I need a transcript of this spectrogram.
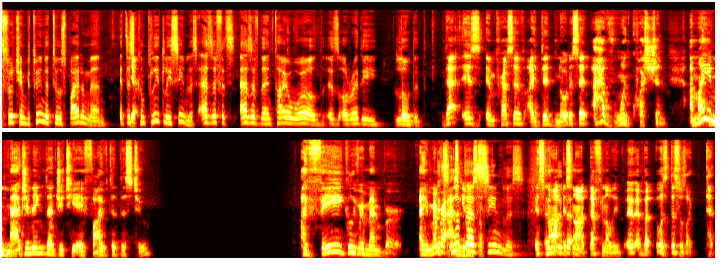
switching between the two Spider-Man. It is Yeah. completely seamless, as if it's as if the entire world is already loaded. That is impressive. I did notice it. I have one question. Am I Hmm. imagining that GTA 5 did this too? I vaguely remember. I remember it's not asking that myself. seamless. It's uh, not. the- It's the- not definitely. Uh, But it was. This was like 10,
